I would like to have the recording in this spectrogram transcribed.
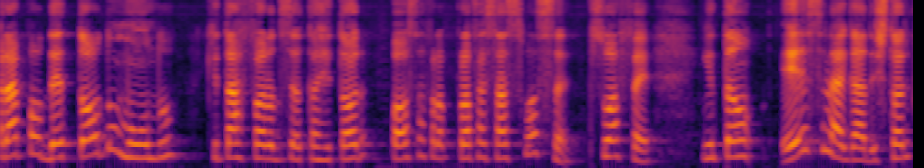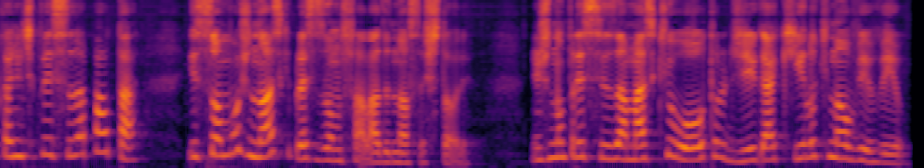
para poder todo mundo que está fora do seu território possa professar sua fé, sua fé. Então, esse legado histórico a gente precisa pautar. E somos nós que precisamos falar da nossa história. A gente não precisa mais que o outro diga aquilo que não viveu.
